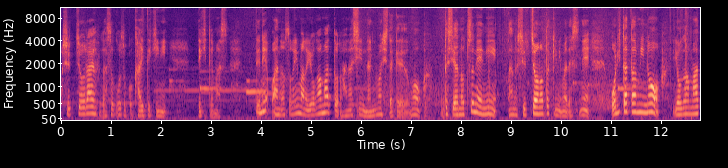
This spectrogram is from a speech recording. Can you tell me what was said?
う出張ライフがそこそこ快適にできてます。でねあのその今のヨガマットの話になりましたけれども私あの常にあの出張の時にはですね折りたたみのヨガマッ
